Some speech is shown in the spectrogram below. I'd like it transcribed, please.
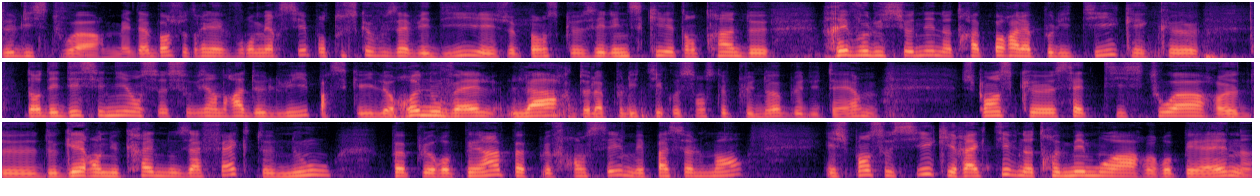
de l'histoire. Mais d'abord, je voudrais vous remercier pour tout ce que vous avez dit. Et je pense que Zelensky est en train de révolutionner notre rapport à la politique et que dans des décennies, on se souviendra de lui parce qu'il renouvelle l'art de la politique au sens le plus noble du terme. Je pense que cette histoire de, de guerre en Ukraine nous affecte, nous, peuple européen, peuple français, mais pas seulement. Et je pense aussi qu'il réactive notre mémoire européenne.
